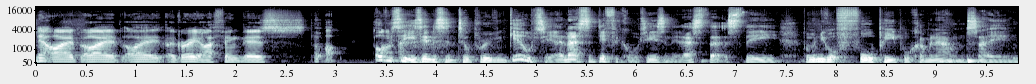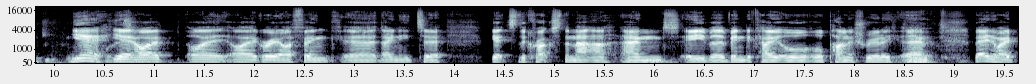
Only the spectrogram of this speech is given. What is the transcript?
Yeah, I, I, I agree. I think there's. uh, Obviously, he's innocent till proven guilty, and that's the difficulty, isn't it? That's that's the. But when you've got four people coming out and saying, Yeah, yeah, I, I, I agree. I think uh, they need to get to the crux of the matter and either vindicate or, or punish, really. Um, But anyway,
